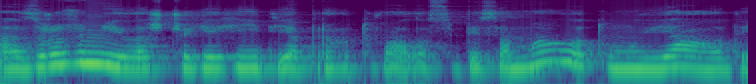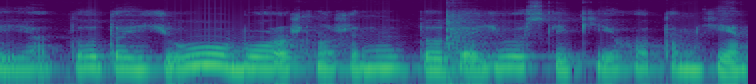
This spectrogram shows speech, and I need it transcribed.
Е, зрозуміла, що ягід я приготувала собі замало, тому ягоди я додаю, борошно вже не додаю, скільки його там є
